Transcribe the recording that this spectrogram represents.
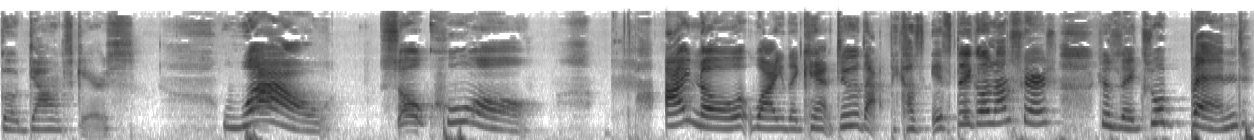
go downstairs. Wow! So cool! I know why they can't do that because if they go downstairs, your legs will bend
